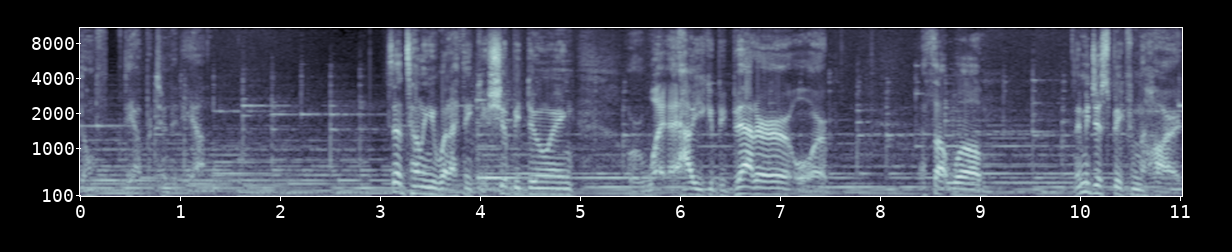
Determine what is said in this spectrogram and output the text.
don't f the opportunity up. Instead of telling you what I think you should be doing or what, how you could be better, or I thought, well, let me just speak from the heart,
